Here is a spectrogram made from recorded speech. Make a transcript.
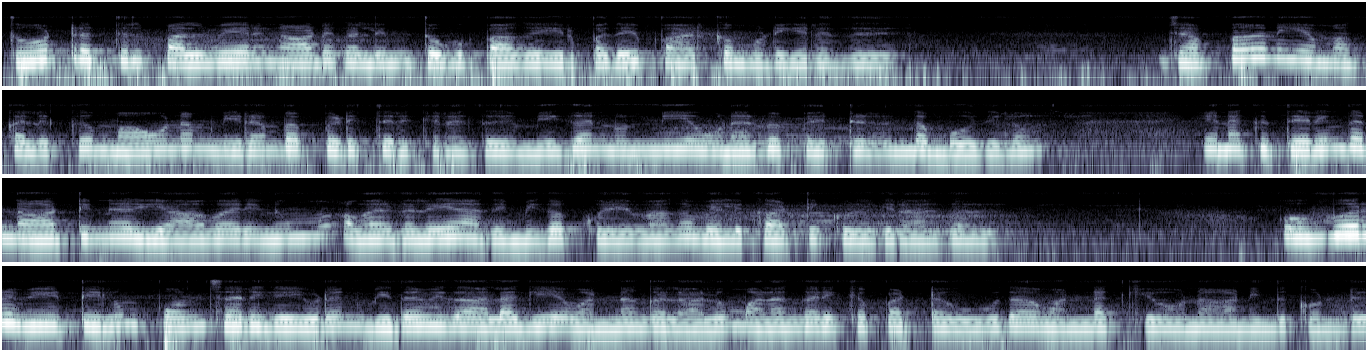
தோற்றத்தில் பல்வேறு நாடுகளின் தொகுப்பாக இருப்பதைப் பார்க்க முடிகிறது. ஜப்பானிய மக்களுக்கு மௌனம் நிரம்பப் பிடித்திருக்கிறது. மிக நுண்ணிய உணர்வு பெற்றிருந்த போதிலும் எனக்குத் தெரிந்த நாட்டினர் யாவரினும் அவர்களே அதை மிகக் குறைவாக வெளிக்காட்டிக் கொள்கிறார்கள். ஒவ்வொரு வீட்டிலும் பொன் சரிகையுடன் விதவித அழகிய வண்ணங்களாலும் அலங்கரிக்கப்பட்ட ஊதா வண்ணக்கியோனா அணிந்து கொண்டு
